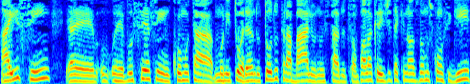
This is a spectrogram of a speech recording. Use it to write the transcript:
aí sim, é, é você, assim, como está monitorando todo o trabalho no estado de São Paulo, acredita que nós vamos conseguir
